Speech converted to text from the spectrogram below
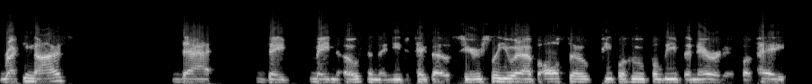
recognize that they made an oath and they need to take that oath seriously. You would have also people who believe the narrative of, hey,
